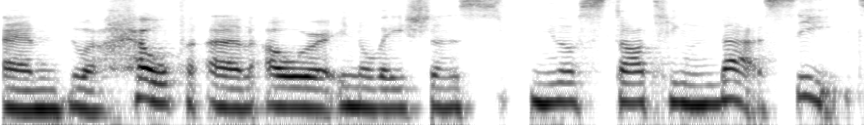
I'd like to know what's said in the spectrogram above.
and will help um, our innovations, you know, starting that seed.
